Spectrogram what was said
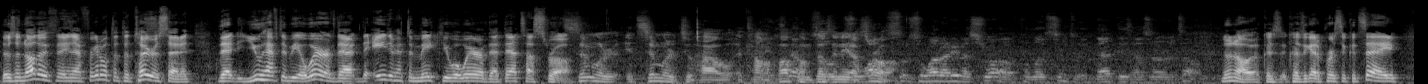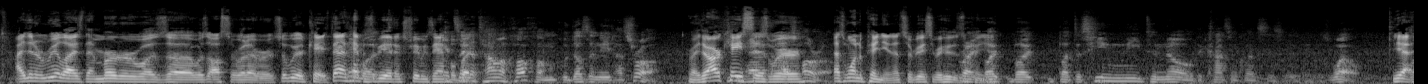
There's another thing. I forget about that. The Torah said it that you have to be aware of that. The Adam have to make you aware of that. That's hasra. It's similar. It's similar to how a Talmud Chacham so, doesn't need so a why, straw. so, so why do I need a straw for Lo Sirtu? That is Hazara itself. No, no, because again, a person could say, "I didn't realize that murder was uh, was us or whatever." It's a weird case. That No, happens to be an extreme example, It's but like a Talmud Chacham who doesn't need Hasra. right, there are he cases where Ashara. that's one opinion. That's Rabbi Yosef Yehuda's Right, opinion. but but but does he need to know the consequences as well? Yes,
